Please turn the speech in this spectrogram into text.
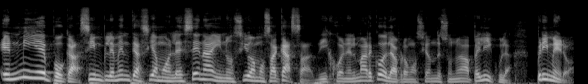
En mi época simplemente hacíamos la escena y nos íbamos a casa, dijo en el marco de la promoción de su nueva película. Primero,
